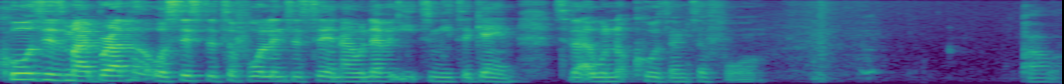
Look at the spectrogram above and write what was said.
causes my brother or sister to fall into sin, I will never eat meat again, so that I will not cause them to fall. power.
